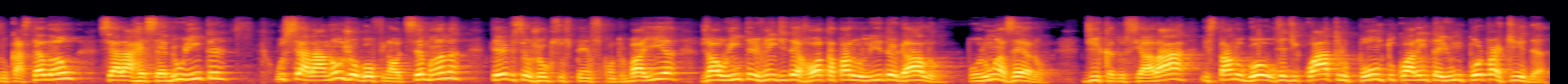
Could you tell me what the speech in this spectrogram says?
No Castelão, Ceará recebe o Inter. O Ceará não jogou o final de semana, teve seu jogo suspenso contra o Bahia. Já o Inter vem de derrota para o líder Galo, por 1 a 0. Dica do Ceará está no gol, de 4,41 por partida.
